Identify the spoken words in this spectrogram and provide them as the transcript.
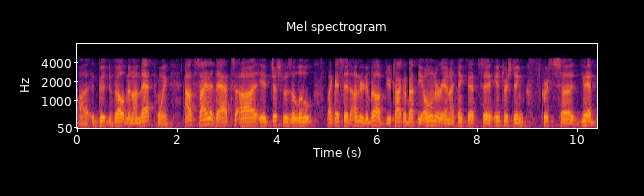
uh, good development on that point. Outside of that, uh, it just was a little, like I said, underdeveloped. You're talking about the owner, and I think that's uh, interesting. Of course, uh, you had,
